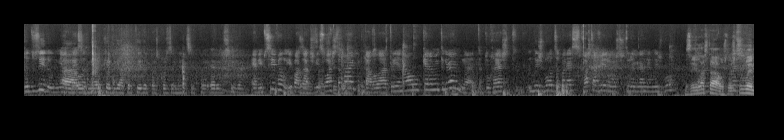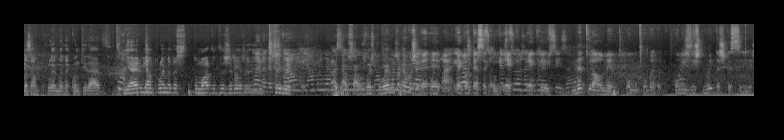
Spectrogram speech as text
reduzido o dinheiro Ah, o dessa dinheiro que havia à partida para os cruzamentos para- era impossível. era impossível. E para as artes visuais. também, porque estava lá a Trienal que era muito grande, não é? Portanto, o resto, Lisboa desaparece. Basta haver uma estrutura grande em Lisboa. Mas aí lá está, há os dois Mas- problemas. Há um problema da quantidade de Claro. dinheiro e há um problema das- do modo de Há gerir um problema da distribuir. gestão e há um problema Ah, de... há os dois há um problemas, problema Então, é- é- Pá, o que acontece as- aqui o que as é, pessoas da é cultura que precisam é naturalmente, como, como, como Mas- existe muita escassez,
